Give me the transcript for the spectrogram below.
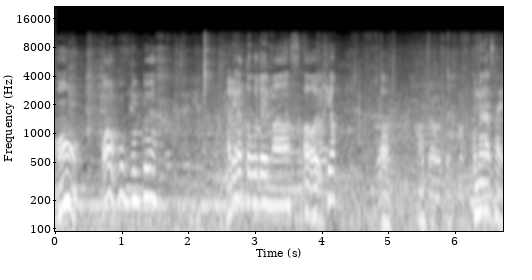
어, 어, 그, 그, 그. 아리가또 고자이마스. 어, 어, 히어? 어. 어. 고메나사이.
